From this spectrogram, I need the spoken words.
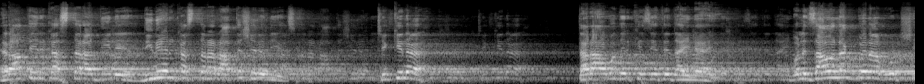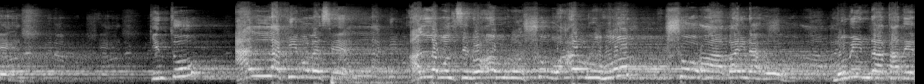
রাতের কাজ তারা দিনে দিনের কাজ তারা রাতে সেরে দিয়েছে। ঠিক কিনা? তারা আমাদেরকে যেতে দেয় নাই। বলে যাওয়া লাগবে না, ভোট শেষ। কিন্তু আল্লাহ কি বলেছেন? আল্লাহ বলছেন মোমিনরা তাদের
